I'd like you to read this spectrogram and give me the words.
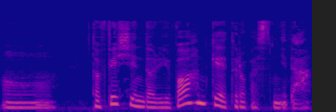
어, The Fish in the River 함께 들어봤습니다.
